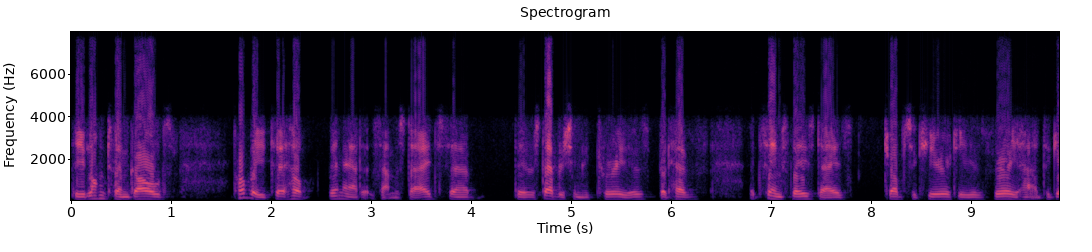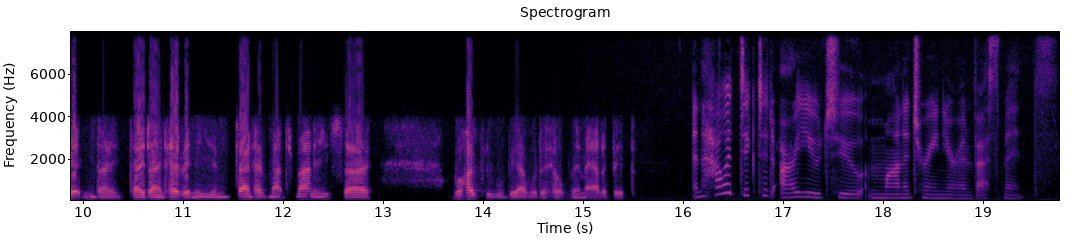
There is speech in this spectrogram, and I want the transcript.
the long-term goals probably to help them out at some stage. Uh, they're establishing their careers, but have it seems these days job security is very hard to get, and they, they don't have any and don't have much money. So, well, hopefully, we'll be able to help them out a bit. And how addicted are you to monitoring your investments?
